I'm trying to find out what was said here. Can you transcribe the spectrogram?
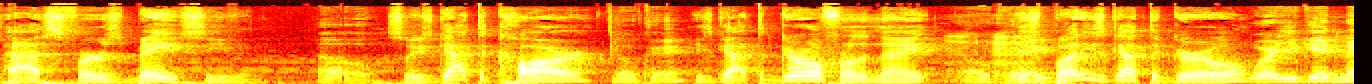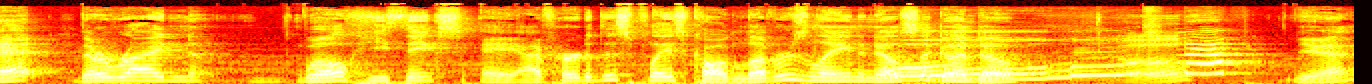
past first base, even. Uh-oh. So he's got the car. Okay. He's got the girl for the night. Okay. His buddy's got the girl. Where are you getting that? They're riding. Well, he thinks, hey, I've heard of this place called Lovers Lane in El Segundo. Oh, Oh. snap. Yeah,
